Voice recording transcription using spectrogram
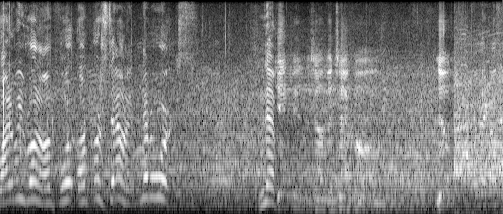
Why do we run on, on first down? It never works. Never. Jenkins on the tackle. Nope.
